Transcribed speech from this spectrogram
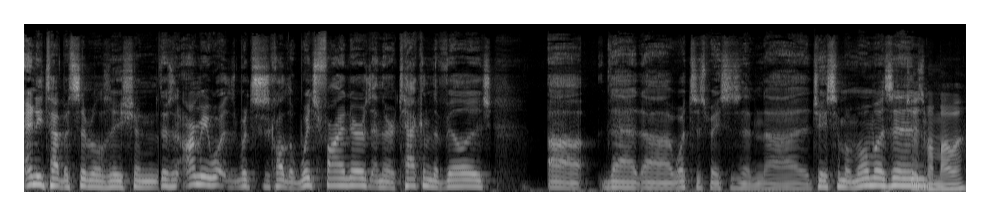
any type of civilization. There's an army which is called the Witchfinders, and they're attacking the village. Uh, that uh, what's his face is in. Uh, Jason Momoa's in. Jason Momoa.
